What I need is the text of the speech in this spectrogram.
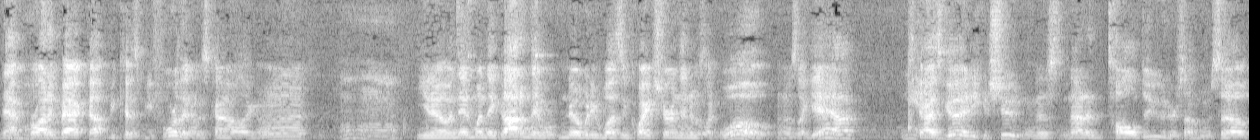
That Mhm. brought it back up because before then it was kind of like, uh, Mhm. you know, and then when they got him, they were, nobody wasn't quite sure, and then it was like, whoa, and I was like, yeah, this Yeah. guy's good, he can shoot, and there's not a tall dude or something. So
